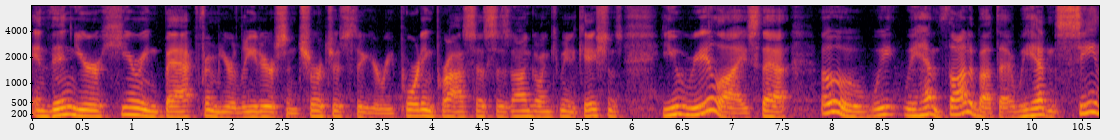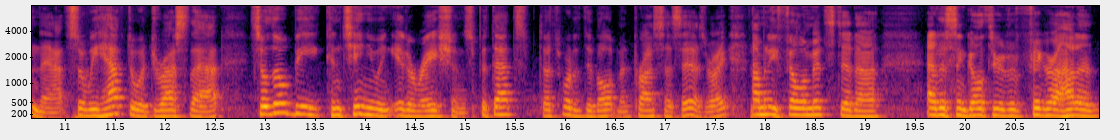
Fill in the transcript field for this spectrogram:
and then you're hearing back from your leaders and churches through your reporting processes and ongoing communications, you realize that oh, we we hadn't thought about that, we hadn't seen that, so we have to address that. So there'll be continuing iterations, but that's that's what a development process is, right? How many filaments did uh, Edison go through to figure out how to,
